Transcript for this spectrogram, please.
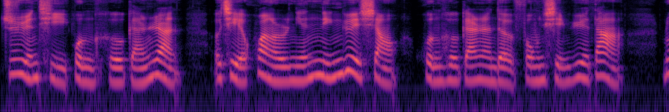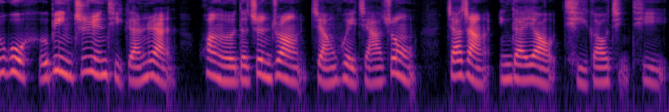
支原体混合感染，而且患儿年龄越小，混合感染的风险越大。如果合并支原体感染，患儿的症状将会加重，家长应该要提高警惕。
